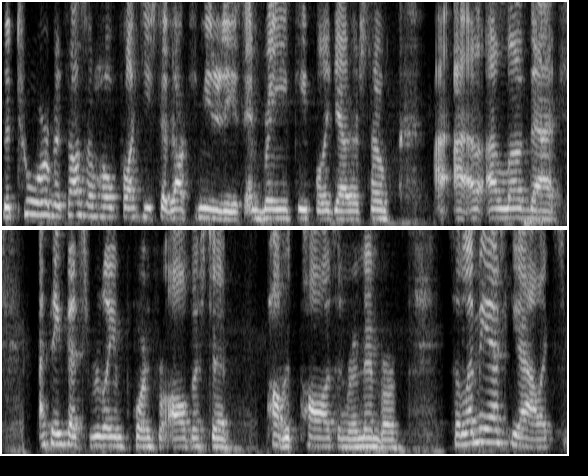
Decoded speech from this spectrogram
the tour, but it's also hope for, like you said, our communities and bringing people together. So I, I, I love that. I think that's really important for all of us to probably pause and remember. So let me ask you, Alex,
